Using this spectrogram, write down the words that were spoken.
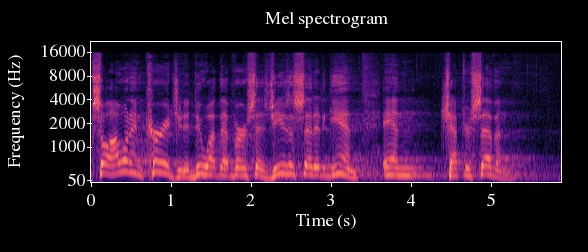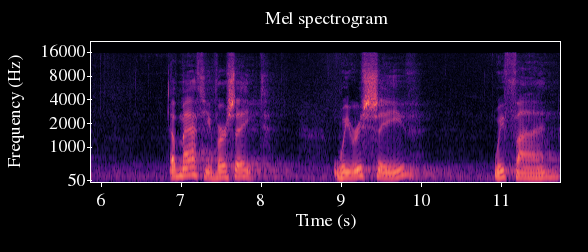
So I want to encourage you to do what that verse says. Jesus said it again in chapter 7 of Matthew, verse 8. We receive, we find,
